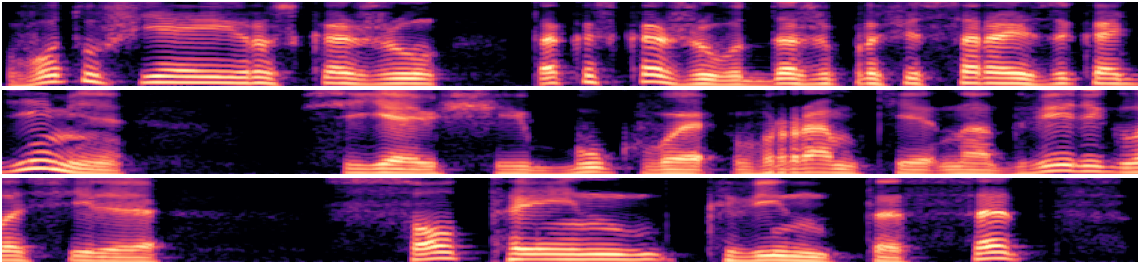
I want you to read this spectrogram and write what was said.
Вот уж я ей расскажу, так и скажу, вот даже профессора из Академии...» Сияющие буквы в рамке на двери гласили «Сотейн квинтесец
